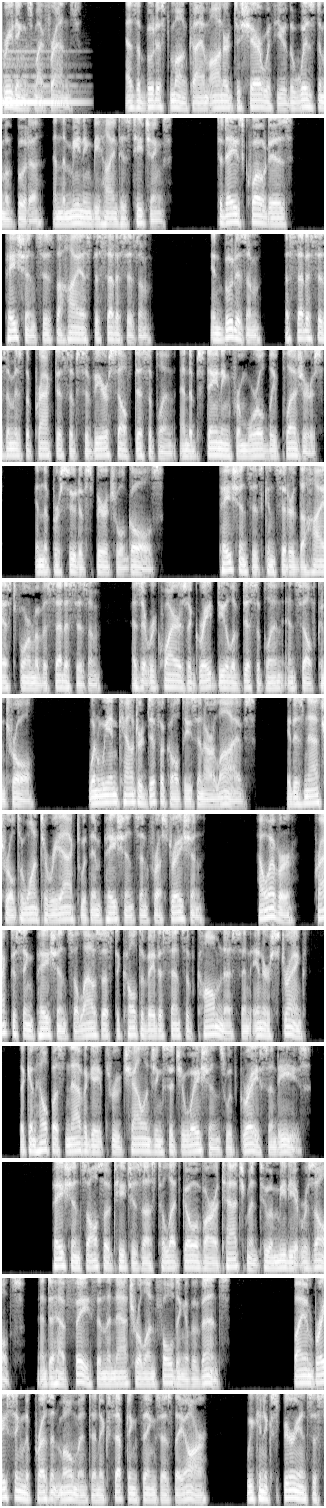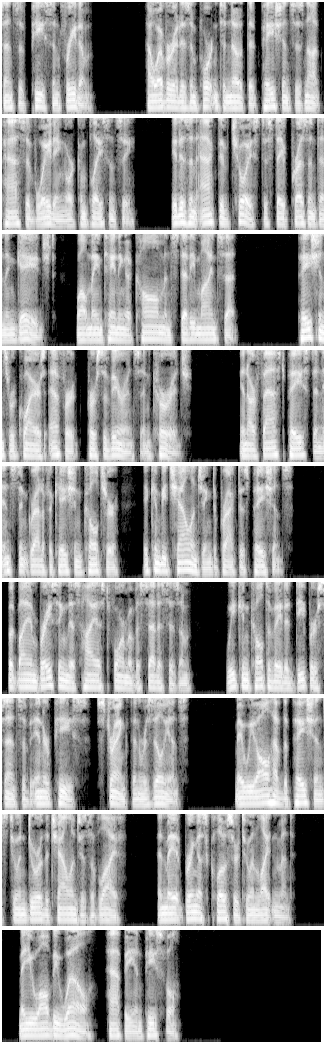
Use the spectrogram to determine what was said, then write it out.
Greetings, my friends. As a Buddhist monk, I am honored to share with you the wisdom of Buddha and the meaning behind his teachings. Today's quote is, Patience is the highest asceticism. In Buddhism, asceticism is the practice of severe self-discipline and abstaining from worldly pleasures in the pursuit of spiritual goals. Patience is considered the highest form of asceticism as it requires a great deal of discipline and self-control. When we encounter difficulties in our lives, it is natural to want to react with impatience and frustration. However, practicing patience allows us to cultivate a sense of calmness and inner strength that can help us navigate through challenging situations with grace and ease. Patience also teaches us to let go of our attachment to immediate results and to have faith in the natural unfolding of events. By embracing the present moment and accepting things as they are, we can experience a sense of peace and freedom. However, it is important to note that patience is not passive waiting or complacency. It is an active choice to stay present and engaged while maintaining a calm and steady mindset. Patience requires effort, perseverance, and courage. In our fast-paced and instant gratification culture, it can be challenging to practice patience. But by embracing this highest form of asceticism, we can cultivate a deeper sense of inner peace, strength, and resilience. May we all have the patience to endure the challenges of life, and may it bring us closer to enlightenment. May you all be well, happy, and peaceful.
